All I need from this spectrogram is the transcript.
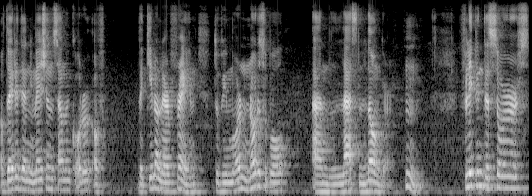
Updated the animation, sound and color of the killer layer frame to be more noticeable and last longer. Hmm. Flipping the source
